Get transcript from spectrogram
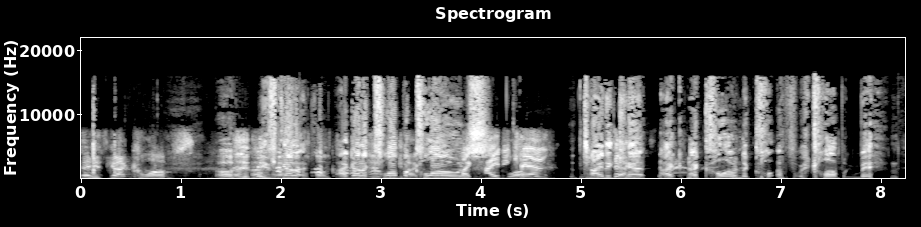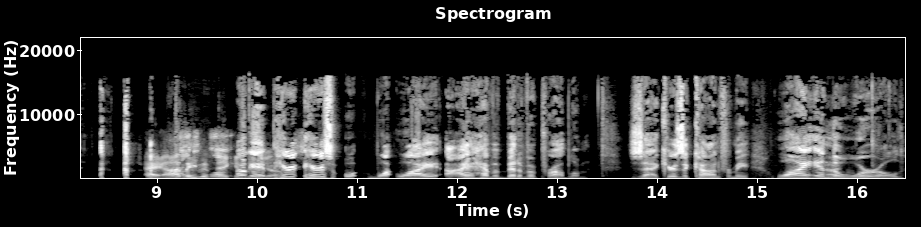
He's got clumps. Oh, he's got a. I got a clump of got clones. like Heidi Clump Cat. Tiny cat. I, I cloned a clump, a clump of Ben. Hey, I'm even making Okay, the jokes. here, here's wh- wh- why I have a bit of a problem. Zach, here's a con for me. Why in the world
